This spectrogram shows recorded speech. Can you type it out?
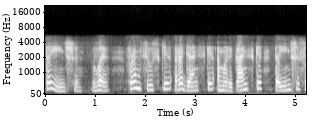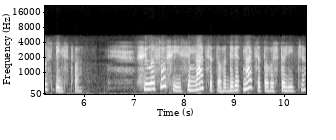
та інше, в. Французьке, радянське, американське та інші суспільства. В філософії 17-19 століття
